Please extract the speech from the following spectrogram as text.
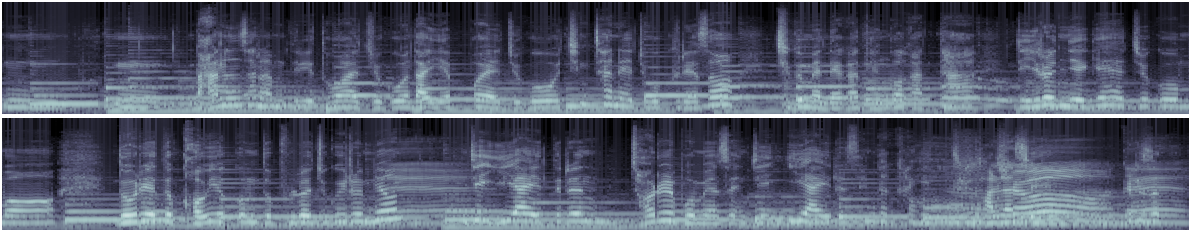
음, 음, 많은 사람들이 도와주고 나 예뻐해주고 칭찬해주고 그래서 지금의 내가 된 것 같아. 이제 이런 얘기해주고 뭐 노래도 거위의 꿈도 불러주고 이러면 네. 이제 이 아이들은 저를 보면서 이제 이 아이를 생각하겠죠. 달라지는구나. 그래서 네.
